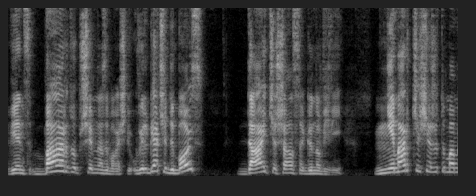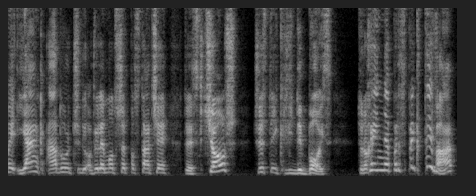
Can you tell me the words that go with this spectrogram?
więc bardzo przyjemna zabawa. Jeśli uwielbiacie The Boys, dajcie szansę Genowi V. Nie martwcie się, że tu mamy Young Adult, czyli o wiele młodsze postacie. To jest wciąż czystej krwi The Boys. Trochę inna perspektywa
